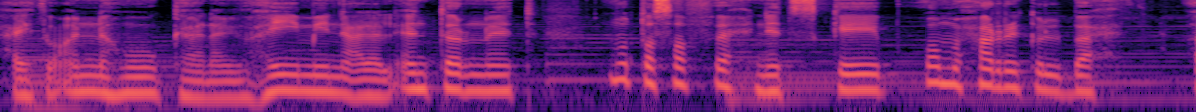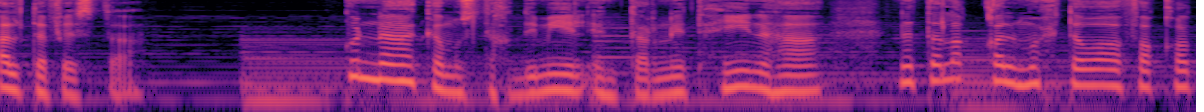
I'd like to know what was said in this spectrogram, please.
حيث أنه كان يهيمن على الإنترنت متصفح نتسكيب ومحرك البحث ألتافيستا. كنا كمستخدمي الإنترنت حينها نتلقى المحتوى فقط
